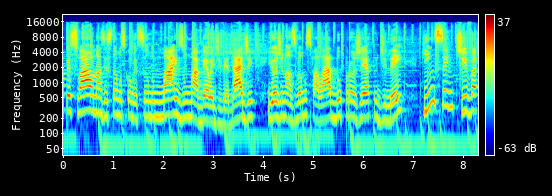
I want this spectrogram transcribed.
pessoal, nós estamos começando mais um Mabel é de Verdade e hoje nós vamos falar do projeto de lei que incentiva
